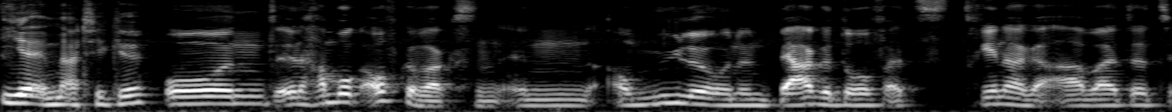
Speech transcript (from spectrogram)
ihr im Artikel. Und in Hamburg aufgewachsen, in Aumühle und in Bergedorf als Trainer gearbeitet,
